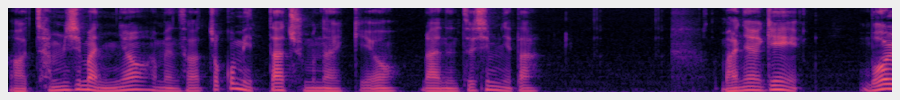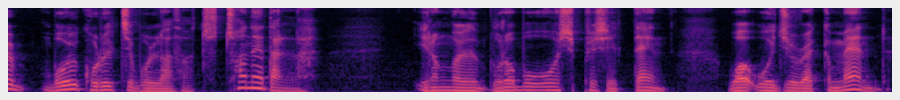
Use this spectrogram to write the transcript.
어, 잠시만요 하면서 조금 이따 주문할게요 라는 뜻입니다. 만약에 뭘, 뭘 고를지 몰라서 추천해달라 이런 걸 물어보고 싶으실 땐 What would you recommend?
